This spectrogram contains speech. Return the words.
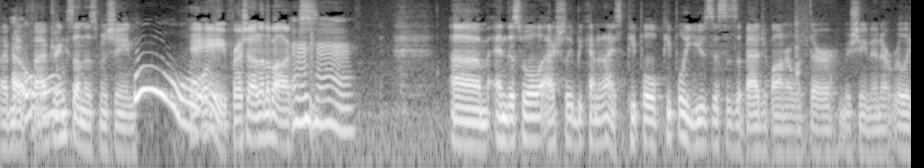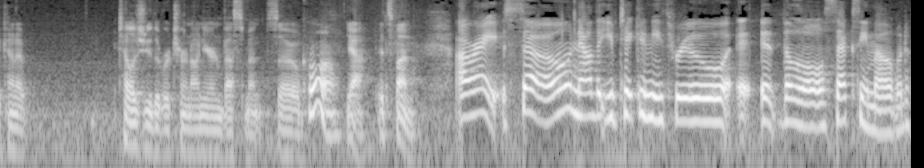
I've made Oh. five drinks on this machine. Ooh. Hey, fresh out of the box. Mm-hmm. Um, and this will actually be kind of nice. People people use this as a badge of honor with their machine, and it really kind of tells you the return on your investment. So Cool. Yeah, it's fun. All right, so now that you've taken me through it, it, the little sexy mode,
